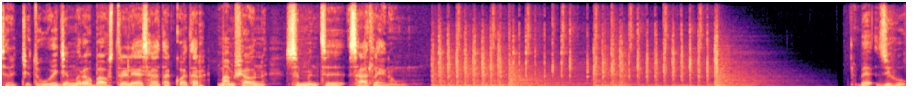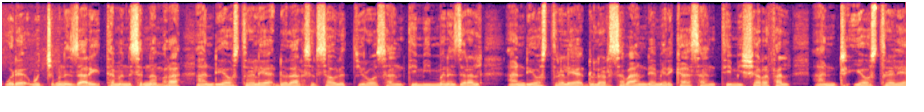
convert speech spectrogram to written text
ስርጭቱ የጀመረው በአውስትራሊያ ሰዓት አቋጠር ማምሻውን ስምንት ሰዓት ላይ ነው። በዚሁ ወደ ውጭ ምንዛሪ ተመን ስናመራ አንድ የአውስትራሊያ ዶላር 62 ዩሮ ሳንቲም ይመነዘራል። አንድ የአውስትራሊያ ዶላር 71 የአሜሪካ ሳንቲም ይሸርፋል። አንድ የአውስትራሊያ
